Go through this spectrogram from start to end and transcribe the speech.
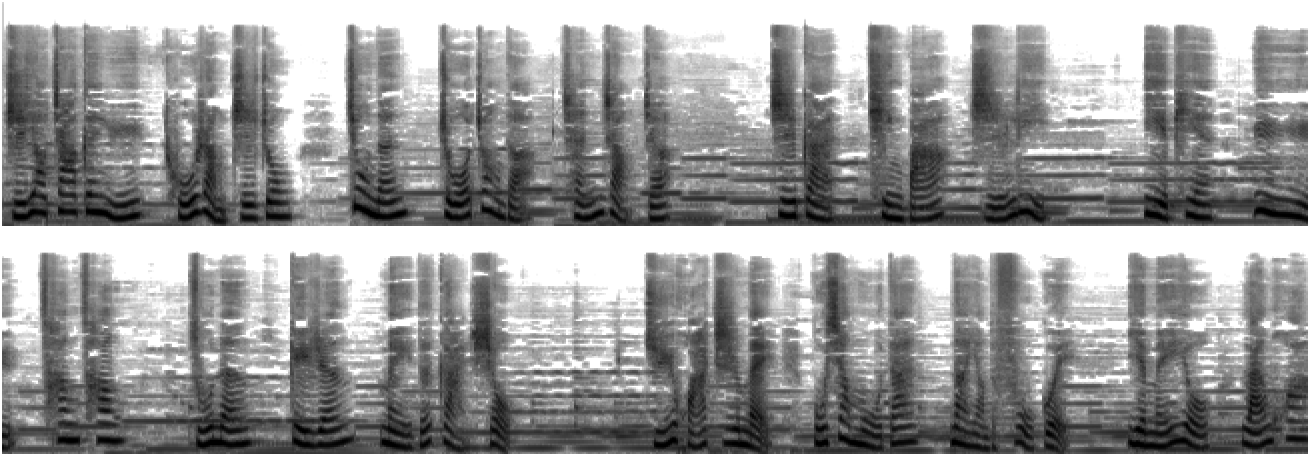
只要扎根于土壤之中，就能茁壮地成长着，枝干挺拔直立，叶片。郁郁苍苍，足能给人美的感受。菊花之美，不像牡丹那样的富贵，也没有兰花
